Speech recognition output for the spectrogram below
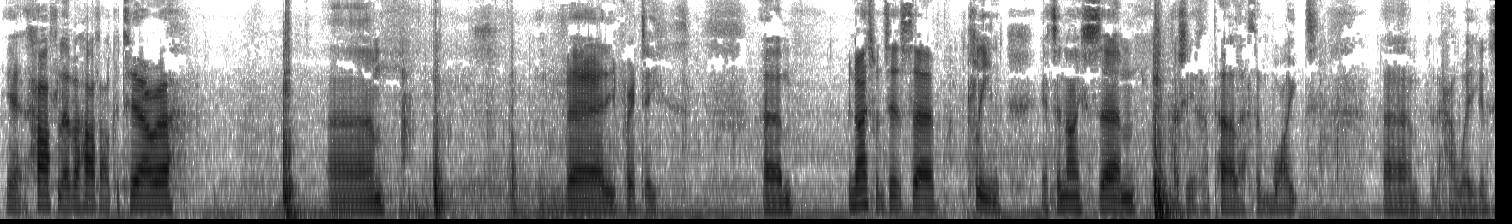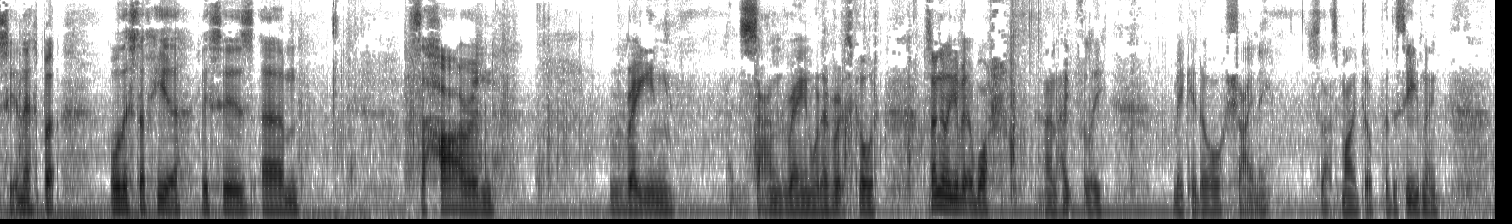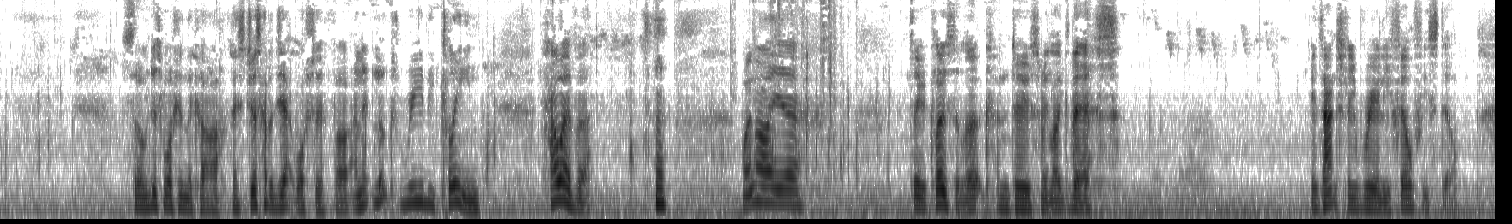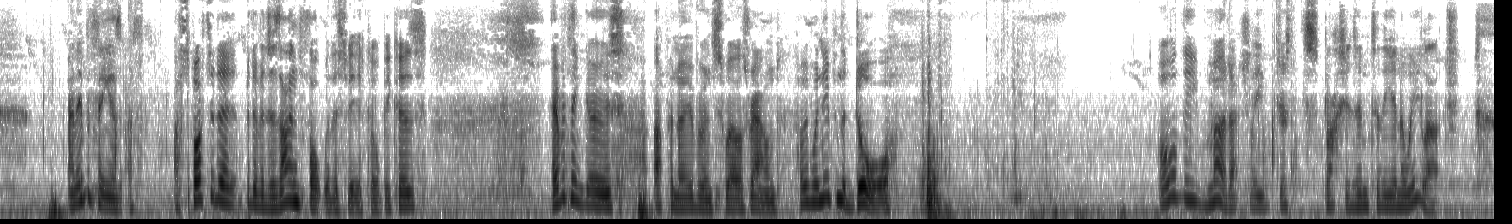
yeah, it's half leather, half Alcantara. Um, very pretty. Um, be nice once it's uh, clean. It's a nice, um, actually a pearlescent white. Um, don't know how well you're going to see in this, but all this stuff here, this is um, Saharan rain, like sand rain, whatever it's called. So I'm going to give it a wash and hopefully make it all shiny. So that's my job for this evening. So I'm just washing the car. It's just had a jet wash so far and it looks really clean. However, when I uh, take a closer look and do something like this, it's actually really filthy still. And the other thing is, I've, I've spotted a bit of a design fault with this vehicle because everything goes up and over and swirls round. However, when you open the door, all the mud actually just splashes into the inner wheel arch.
